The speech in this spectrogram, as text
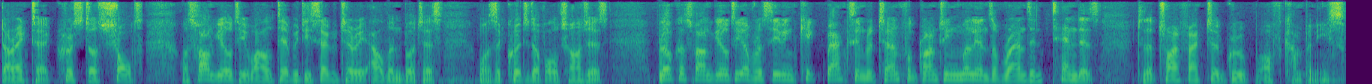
Director Christos Scholtz was found guilty while Deputy Secretary Alvin Botes was acquitted of all charges. Block was found guilty of receiving kickbacks in return for granting millions of rands in tenders to the Trifecta group of companies.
